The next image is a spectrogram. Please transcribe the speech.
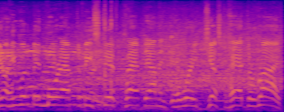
you know, he would have been more apt to be stiff, clamped down, and where he just had to ride.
